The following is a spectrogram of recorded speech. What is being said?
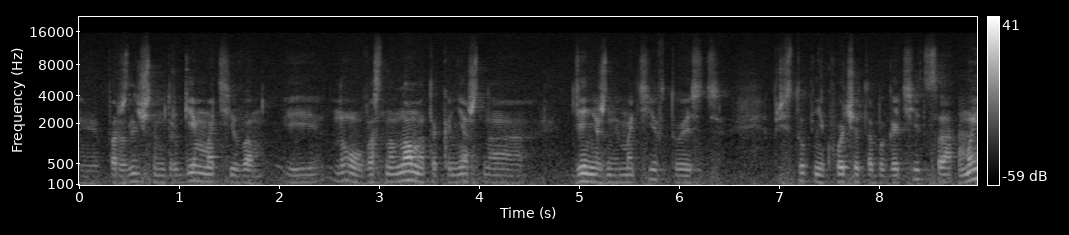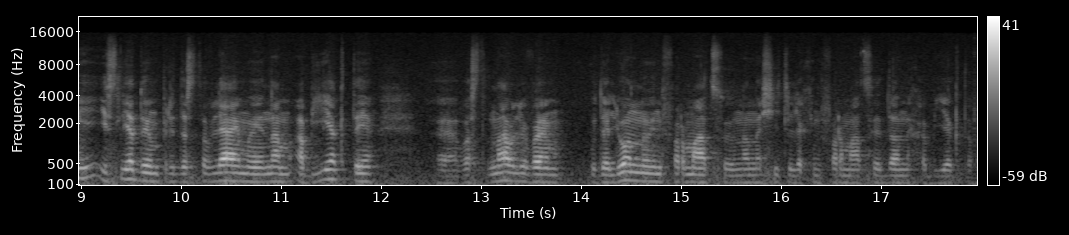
э, по различным другим мотивам. И ну, в основном это, конечно, денежный мотив, то есть преступник хочет обогатиться. Мы исследуем предоставляемые нам объекты, э, восстанавливаем удаленную информацию на носителях информации данных объектов,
